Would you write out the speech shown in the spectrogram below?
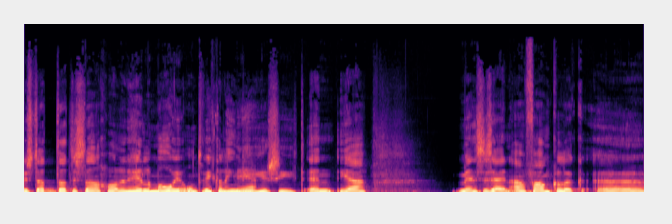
Dus dat, dat is dan gewoon een hele mooie ontwikkeling die Ja. je ziet. En ja, mensen zijn aanvankelijk eh,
